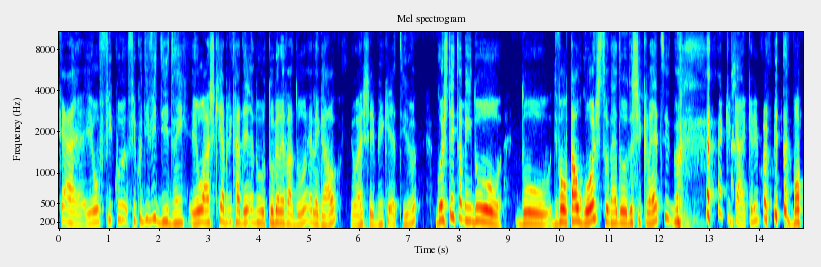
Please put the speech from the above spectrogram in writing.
Cara, eu fico, fico dividido, hein? Eu acho que a brincadeira no turbo elevador é legal, eu achei bem criativa. Gostei também do, do de voltar o gosto, né, do, do chiclete. No... que cara, aquele foi muito bom.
